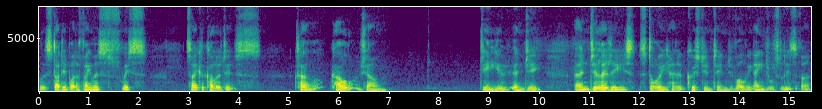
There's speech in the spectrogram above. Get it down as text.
was studied by the famous Swiss psychologist Carl Jung. G-U-N-G. Angeli's story had a Christian tinge involving angels, Lucifer,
